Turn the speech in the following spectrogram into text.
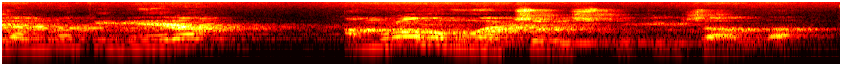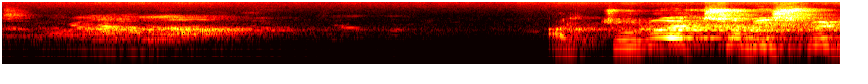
জান্নাতি মেয়েরা আমরাও হব একশো বিশ ফিট ইনশাআল্লাহ। আর চুলও একশো বিশ ফিট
